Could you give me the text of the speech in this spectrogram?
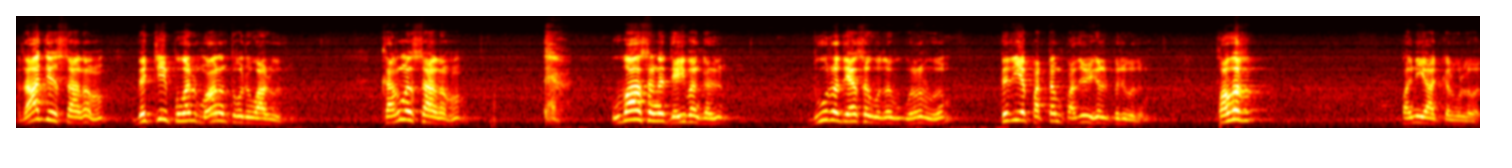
ராஜ்யஸ்தானம் வெற்றி புகழ் மானத்தோடு வாழ்வது. கர்மஸ்தானம் உபாசன தெய்வங்கள் தூரதேச உறவு உறவு பெரிய பட்டம் பதவிகள் பெறுவது. பவர் பணியாட்கள் உள்ளவர்.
